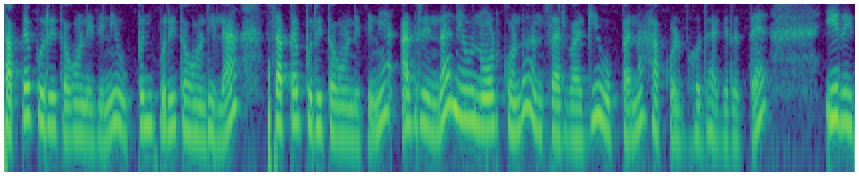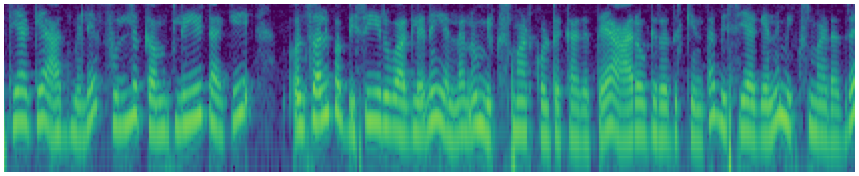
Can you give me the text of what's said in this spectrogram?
ಸಪ್ಪೆ ಪುರಿ ತೊಗೊಂಡಿದ್ದೀನಿ. ಉಪ್ಪಿನ ಪುರಿ ತೊಗೊಂಡಿಲ್ಲ. ಸಪ್ಪೆ ಪುರಿ ತೊಗೊಂಡಿದ್ದೀನಿ. ಅದರಿಂದ ನೀವು ನೋಡಿಕೊಂಡು ಅನುಸಾರವಾಗಿ ಉಪ್ಪನ್ನು ಹಾಕ್ಕೊಳ್ಬಹುದಾಗಿರುತ್ತೆ ಈ ರೀತಿಯಾಗಿ ಆದಮೇಲೆ ಫುಲ್ ಕಂಪ್ಲೀಟಾಗಿ ಒಂದು ಸ್ವಲ್ಪ ಬಿಸಿ ಇರುವಾಗಲೇ ಎಲ್ಲನೂ ಮಿಕ್ಸ್ ಮಾಡ್ಕೊಳ್ಬೇಕಾಗತ್ತೆ. ಆರೋಗಿರೋದಕ್ಕಿಂತ ಬಿಸಿಯಾಗೇ ಮಿಕ್ಸ್ ಮಾಡಿದ್ರೆ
